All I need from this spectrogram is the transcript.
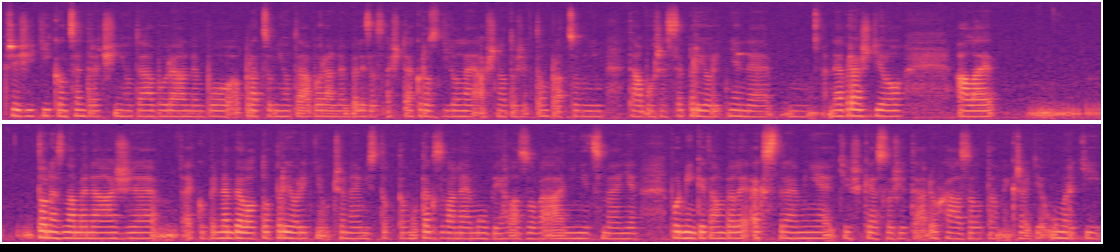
přežití koncentračního tábora nebo pracovního tábora nebyly zas až tak rozdílné, až na to, že v tom pracovním táboře se prioritně ne, mm, nevraždilo, ale mm, to neznamená, že jakoby nebylo to prioritně učené místo k tomu takzvanému vyhlazování, nicméně podmínky tam byly extrémně těžké, složité a docházelo tam i k řadě úmrtí.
